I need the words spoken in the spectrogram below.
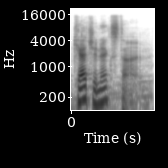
Catch you next time.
